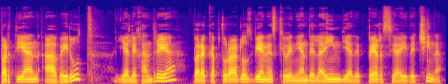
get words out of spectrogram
partían a Beirut y Alejandría para capturar los bienes que venían de la India, de Persia y de China.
